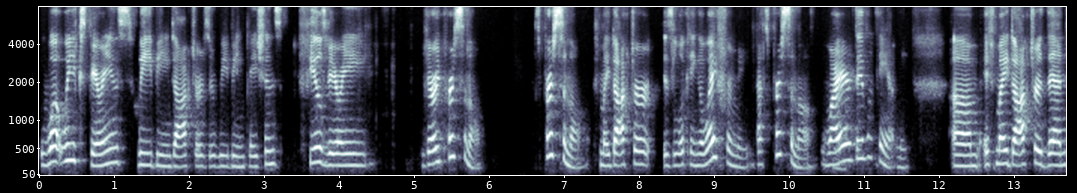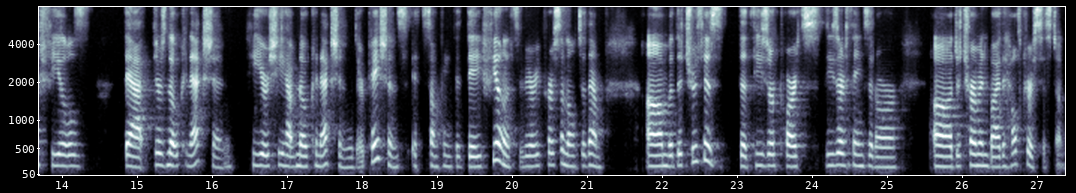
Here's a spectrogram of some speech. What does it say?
What we experience we being doctors or we being patients feels very very personal it's personal if my doctor is looking away from me that's personal why are they looking at me um, if my doctor then feels that there's no connection he or she have no connection with their patients. It's something that they feel. It's very personal to them. Um, but the truth is that these are parts, these are things that are uh, determined by the healthcare system.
